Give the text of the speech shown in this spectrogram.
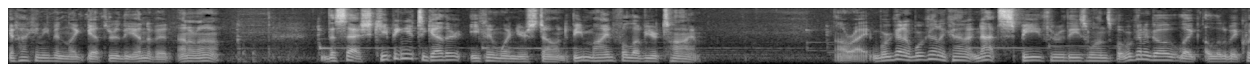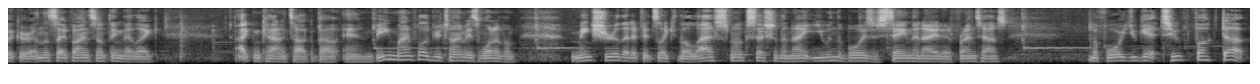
If I can even, like, get through the end of it, I don't know. The sesh, keeping it together even when you're stoned. Be mindful of your time. All right, we're gonna we're gonna kind of not speed through these ones, but we're gonna go like a little bit quicker unless I find something that like I can kind of talk about. And being mindful of your time is one of them. Make sure that if it's like the last smoke session of the night, you and the boys are staying the night at a friend's house. Before you get too fucked up,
